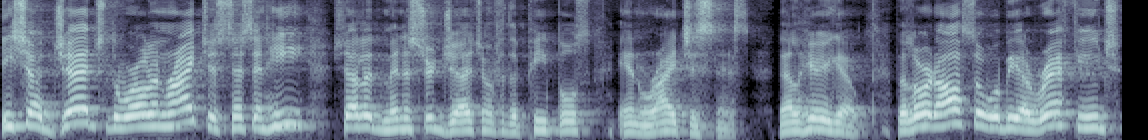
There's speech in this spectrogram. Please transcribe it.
He shall judge the world in righteousness, and he shall administer judgment for the peoples in righteousness. Now, here you go. The Lord also will be a refuge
